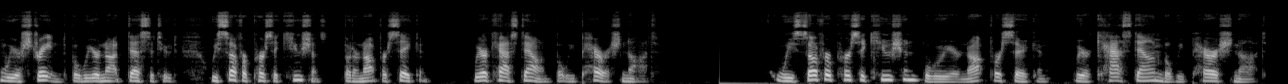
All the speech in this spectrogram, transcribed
We are straitened, but we are not destitute. We suffer persecutions, but are not forsaken. We are cast down, but we perish not. We suffer persecution, but we are not forsaken. We are cast down, but we perish not.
